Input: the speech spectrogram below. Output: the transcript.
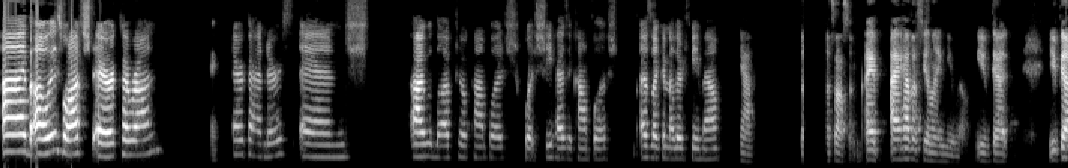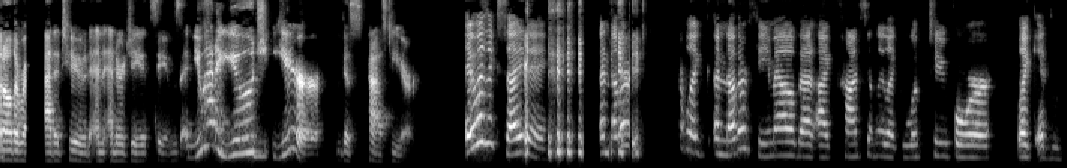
I've always watched Erica run, Erica Enders, and I would love to accomplish what she has accomplished as like another female. Yeah. That's awesome. I I have a feeling you will. You've got you've got all the right attitude and energy it seems. And you had a huge year this past year. It was exciting. another like another female that I constantly like look to for like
